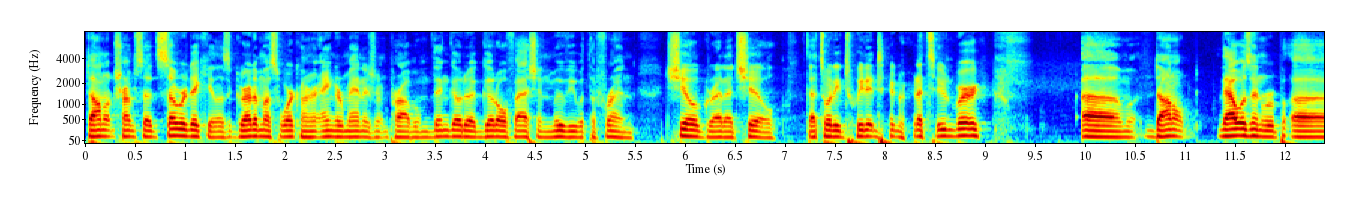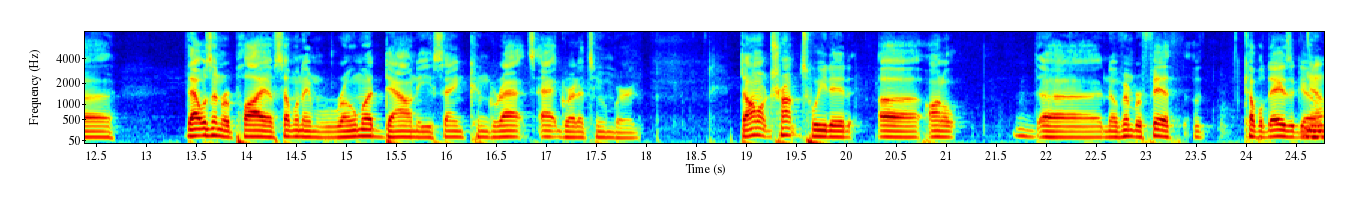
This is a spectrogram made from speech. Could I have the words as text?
Donald Trump said, "So ridiculous. Greta must work on her anger management problem. Then go to a good old fashioned movie with a friend. Chill, Greta, chill." That's what he tweeted to Greta Thunberg. Um, Donald, that was in uh, that was in reply of someone named Roma Downey saying, "Congrats at Greta Thunberg." Donald Trump tweeted uh, on uh, November fifth, a couple days ago, Yeah.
